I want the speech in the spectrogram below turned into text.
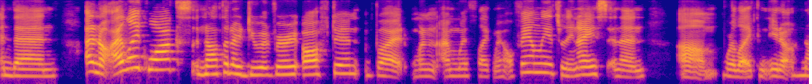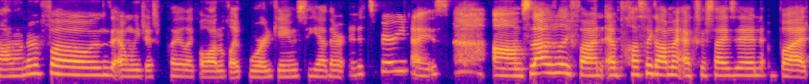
and then I don't know, I like walks, not that I do it very often, but when I'm with like my whole family, it's really nice. And then um, we're like, you know, not on our phones and we just play like a lot of like word games together and it's very nice. Um, so that was really fun. And plus, I got my exercise in, but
